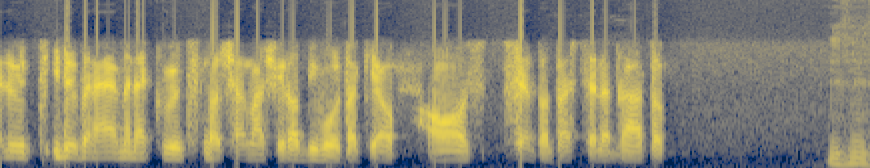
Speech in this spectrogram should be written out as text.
előtt időben elmenekült nagysármási rabbi volt, aki a, a szertartást celebrálta. Uh-huh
